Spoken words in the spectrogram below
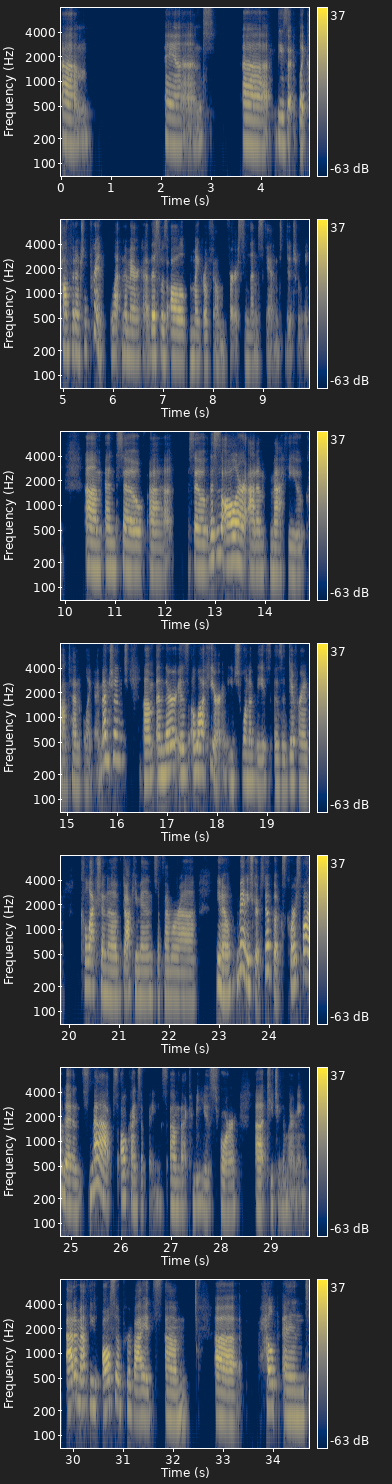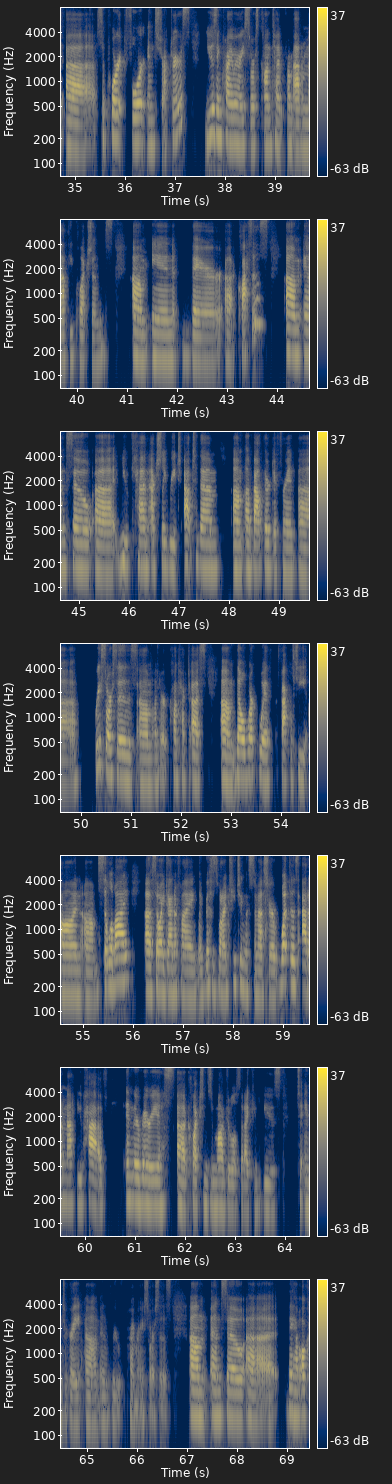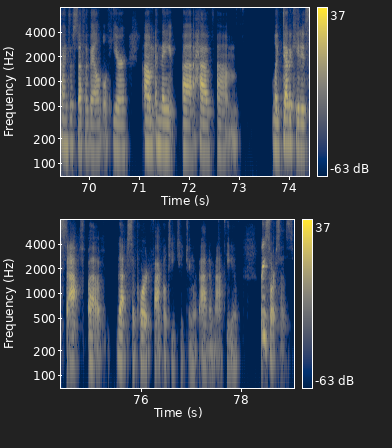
um, and uh, these are like confidential print, Latin America. This was all microfilm first and then scanned digitally. Um, and so, uh, so this is all our Adam Matthew content, like I mentioned, um, and there is a lot here. And each one of these is a different collection of documents, ephemera, you know, manuscripts, notebooks, correspondence, maps, all kinds of things um, that can be used for uh, teaching and learning. Adam Matthew also provides um, uh, help and uh, support for instructors using primary source content from Adam Matthew collections um, in their uh, classes. Um, and so uh, you can actually reach out to them um, about their different uh, resources um, under contact us. Um, they'll work with faculty on um, syllabi. Uh, so identifying like this is what I'm teaching this semester. What does Adam Matthew have in their various uh, collections and modules that I could use to integrate um, and through primary sources. Um, and so uh, they have all kinds of stuff available here um, and they uh, have um, like dedicated staff uh, that support faculty teaching with Adam Matthew resources.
